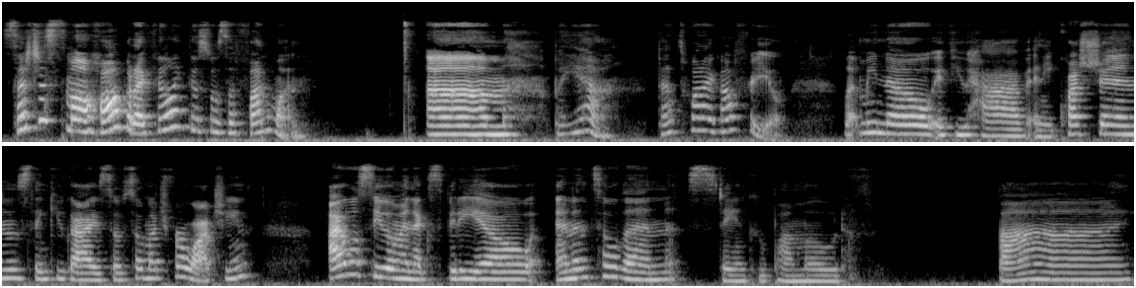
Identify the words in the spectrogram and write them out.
such a small haul, but I feel like this was a fun one. Um, but yeah, that's what I got for you. Let me know if you have any questions. Thank you guys so, so much for watching. I will see you in my next video. And until then, stay in coupon mode. Bye.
